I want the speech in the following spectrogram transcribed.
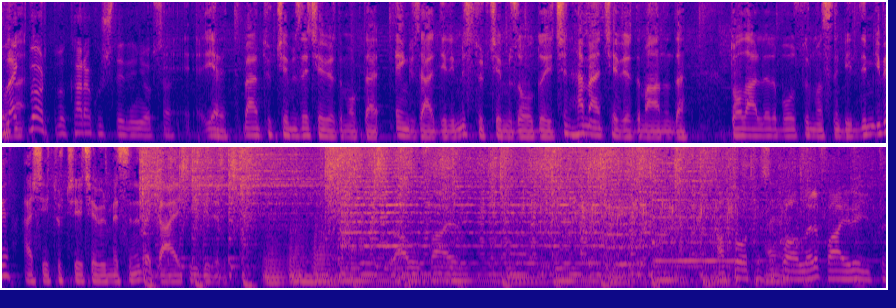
Buna- Blackbird mü karakuş dediğin yoksa? Evet ben Türkçemize çevirdim Oktay. En güzel dilimiz Türkçemiz olduğu için hemen çevirdim anında. Dolarları bozdurmasını bildiğim gibi her şeyi Türkçe'ye çevirmesini de gayet iyi bilirim. Bravo Fahir. Hafta ortası puanları Fahir'e gitti.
